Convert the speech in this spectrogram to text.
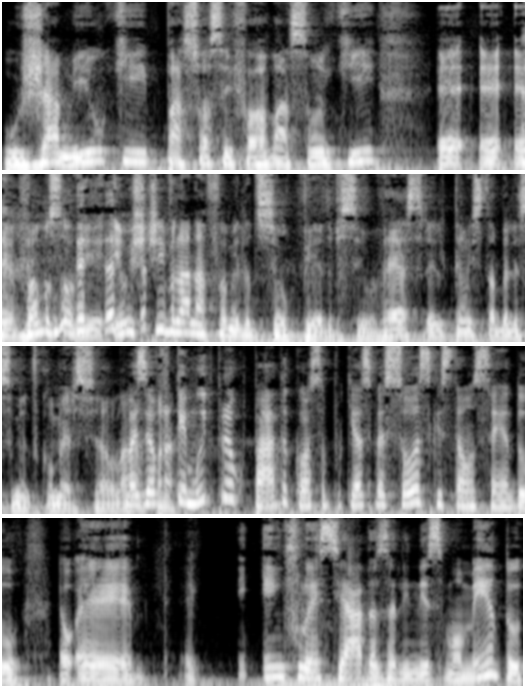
O Jamil que passou essa informação aqui. É, é, é, vamos ouvir. Eu estive lá na família do seu Pedro Silvestre, ele tem um estabelecimento comercial lá. Mas eu pra... fiquei muito preocupada, Costa, porque as pessoas que estão sendo é, é, influenciadas ali nesse momento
